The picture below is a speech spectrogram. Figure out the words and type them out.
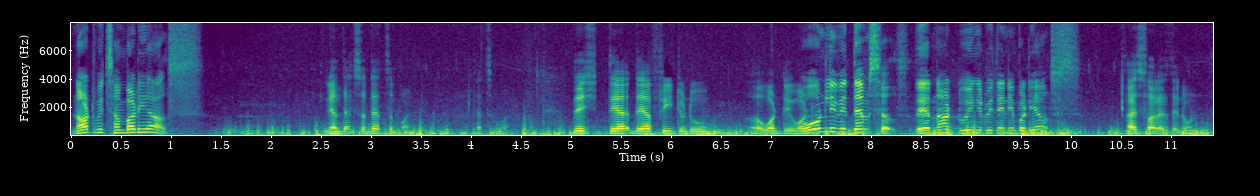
not with somebody else. Yeah, that's a, that's the point. That's the point. They sh- they are they are free to do uh, what they want. Only with themselves, they're not doing it with anybody else. As far as they don't.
